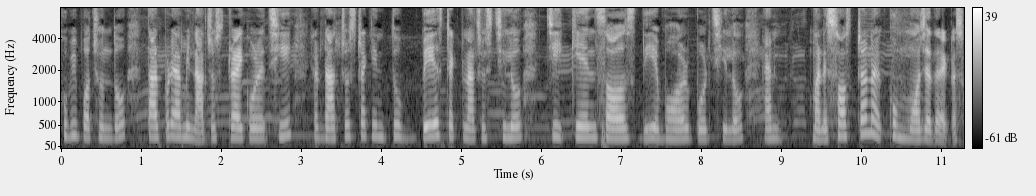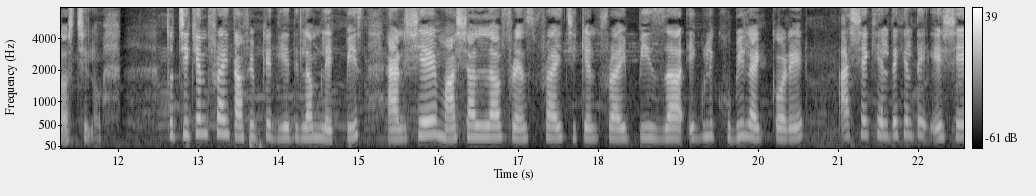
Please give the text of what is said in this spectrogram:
খুবই পছন্দ। তারপরে আমি নাচোস ট্রাই করেছি। কারণ নাচোসটা কিন্তু বেস্ট একটা নাচোস ছিল। চিকেন সস দিয়ে ভরপুর ছিল অ্যান্ড মানে সসটা না খুব মজাদার একটা সস ছিল। তো চিকেন ফ্রাই তাফিবকে দিয়ে দিলাম লেগ পিস অ্যান্ড সে মাশাল্লাহ French fry chicken fry pizza এগুলি খুবই লাইক করে। আর সে খেলতে খেলতে এসে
